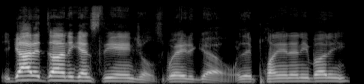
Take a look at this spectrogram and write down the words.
You got it done against the Angels. Way to go. Were they playing anybody?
